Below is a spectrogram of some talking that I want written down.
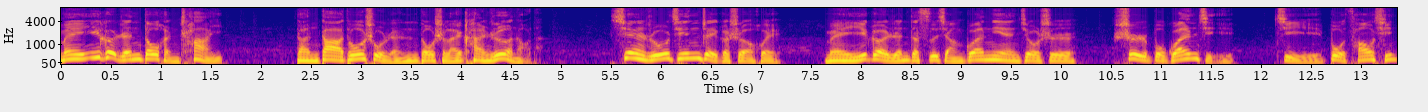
每一个人都很诧异，但大多数人都是来看热闹的。现如今这个社会。每一个人的思想观念就是事不关己，己不操心。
